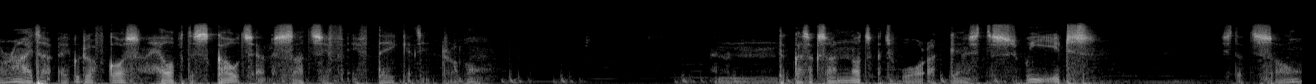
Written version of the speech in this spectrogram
Alright, uh, I could of course help the scouts and such if, if they get in trouble. And the Cossacks are not at war against the Swedes. Is that so?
